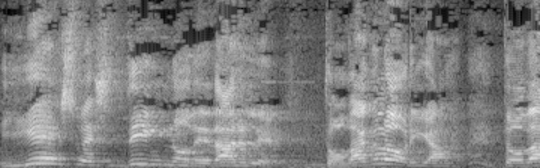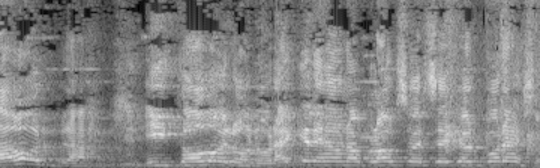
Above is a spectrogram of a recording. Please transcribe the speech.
Y eso es digno de darle toda gloria, toda honra y todo el honor. Hay que le dar un aplauso al Señor por eso.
